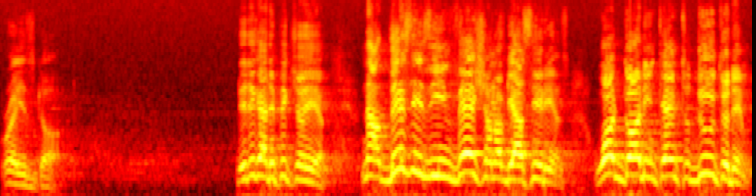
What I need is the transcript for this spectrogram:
Praise God. Did you get the picture here? Now, this is the invasion of the Assyrians. What God intends to do to them,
